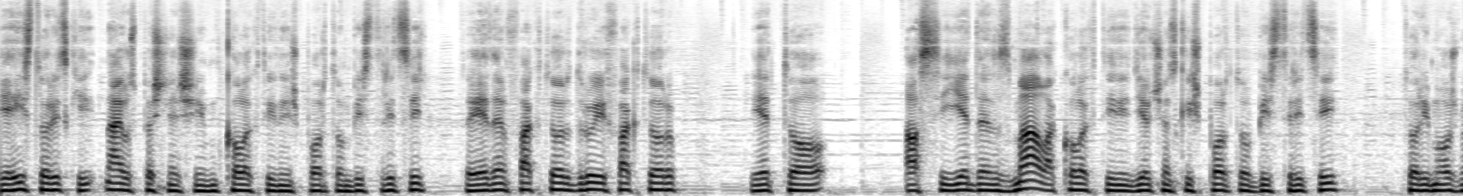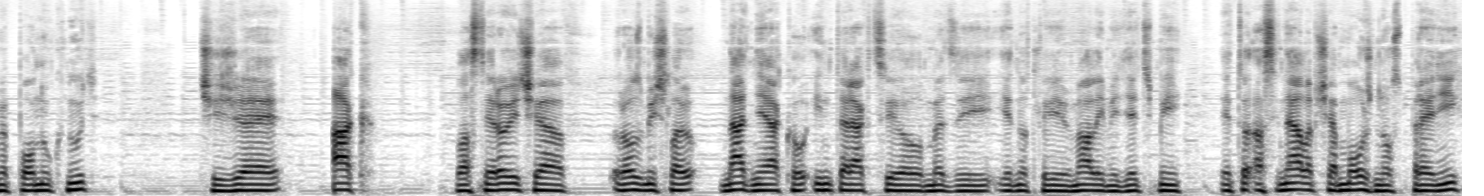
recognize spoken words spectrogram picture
je historicky najúspešnejším kolektívnym športom Bystrici. To je jeden faktor. Druhý faktor je to asi jeden z mála kolektívnych devčenských športov v Bystrici, ktorý môžeme ponúknuť Čiže ak vlastne rodičia rozmýšľajú nad nejakou interakciou medzi jednotlivými malými deťmi, je to asi najlepšia možnosť pre nich,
